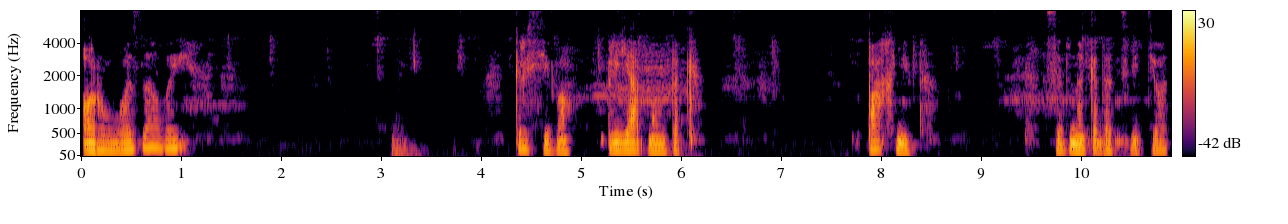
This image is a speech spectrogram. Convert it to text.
розовый. Красиво приятно он так пахнет, особенно когда цветет.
